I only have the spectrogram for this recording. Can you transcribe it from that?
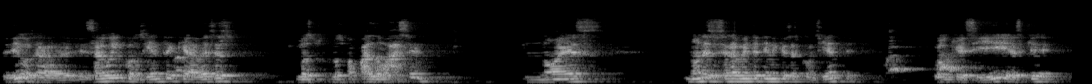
te digo, o sea, es algo inconsciente que a veces los, los papás lo hacen. No es, no necesariamente tiene que ser consciente. Lo que sí es que,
